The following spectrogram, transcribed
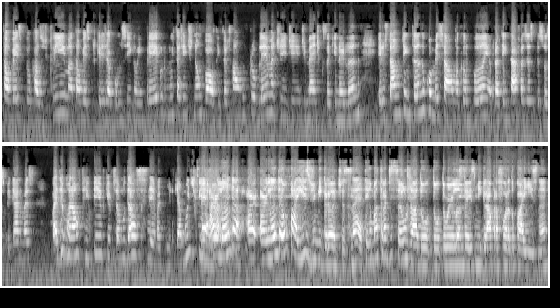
talvez por causa de clima, talvez porque eles já consigam emprego, muita gente não volta. Então, eles estavam com um problema de, de, de médicos aqui na Irlanda. Eles estavam tentando começar uma campanha para tentar fazer as pessoas pegarem, mas vai demorar um tempinho, porque precisa mudar o sistema aqui, que é muito difícil. É, a, Irlanda, a, a, Irlanda é um país de imigrantes, né? Tem uma tradição já do, do, do irlandês migrar para fora do país, né?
